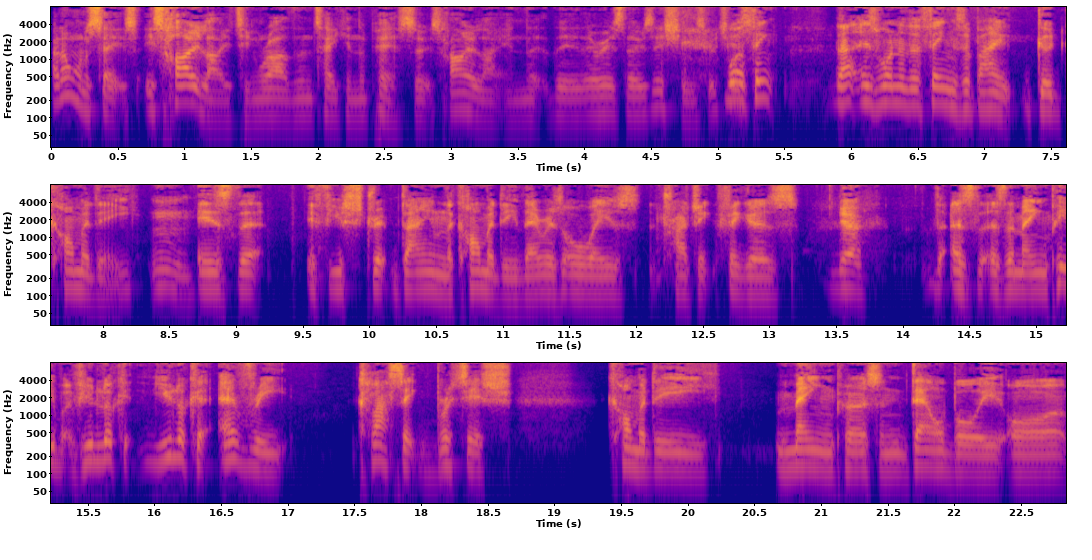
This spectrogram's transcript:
I don't want to say it's it's highlighting rather than taking the piss. So it's highlighting that the, there is those issues, which Well, I think that is one of the things about good comedy Mm. is that if you strip down the comedy, there is always tragic figures yeah, as as the main people. If you look at you look at every classic British comedy main person, Del Boy or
